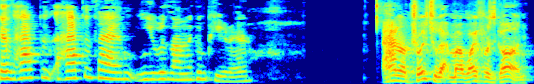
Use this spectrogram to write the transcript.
Because half the half the time you was on the computer. I had no choice. You got my wife was gone.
